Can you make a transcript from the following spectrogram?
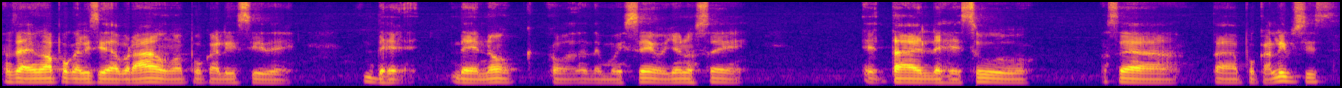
o sea, un apocalipsis de Abraham, un apocalipsis de, de, de Enoch o de Moisés, o yo no sé. Está el de Jesús, o sea, está Apocalipsis,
